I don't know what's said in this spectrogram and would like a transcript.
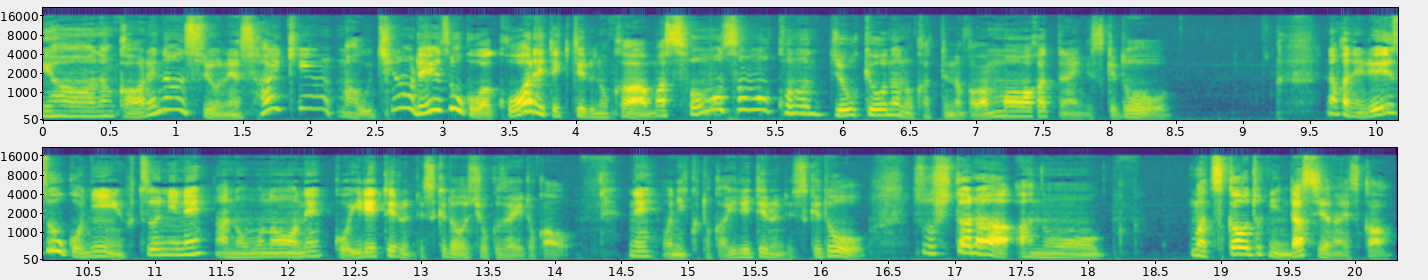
いやーなんかあれなんですよね。最近、まあうちの冷蔵庫が壊れてきてるのか、まあそもそもこの状況なのかっていうのがあんま分かってないんですけど、なんかね、冷蔵庫に普通にね、あの、物をね、こう入れてるんですけど、食材とかを。ね、お肉とか入れてるんですけど、そしたら、あの、まあ、使う時に出すじゃないですか。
